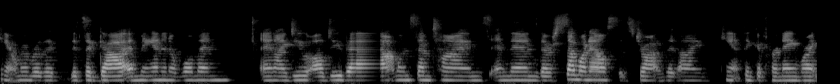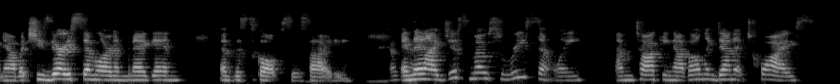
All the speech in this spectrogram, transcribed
can't remember the. It's a guy, a man, and a woman, and I do. I'll do that one sometimes. And then there's someone else that's drawn that I can't think of her name right now, but she's very similar to Megan of the Sculpt Society. Okay. And then I just most recently, I'm talking. I've only done it twice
